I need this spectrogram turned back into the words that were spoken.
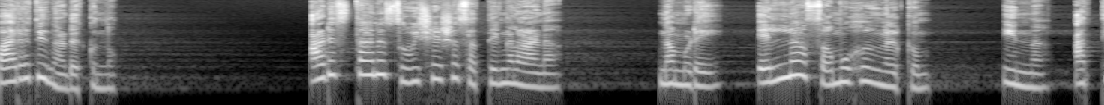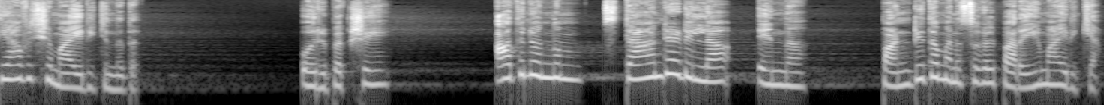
പരതി നടക്കുന്നു. അടിസ്ഥാന സുവിശേഷ സത്യങ്ങളാണ് നമ്മുടെ എല്ലാ സമൂഹങ്ങൾക്കും ഇന്ന് അത്യാവശ്യമായിരിക്കുന്നത്. ഒരുപക്ഷെ അതിനൊന്നും സ്റ്റാൻഡേർഡ് ഇല്ല എന്ന് പണ്ഡിത മനസ്സുകൾ പറയുമായിരിക്കാം.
